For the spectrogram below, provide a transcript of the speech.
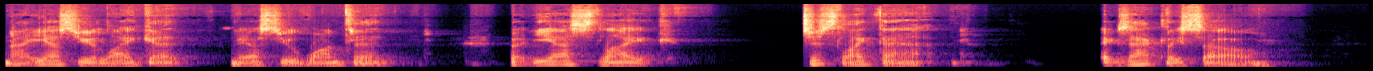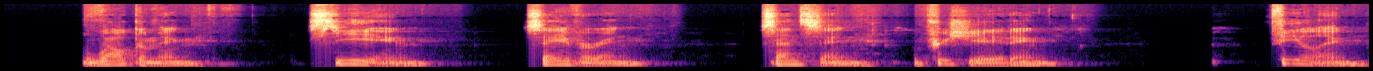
Not yes, you like it, yes, you want it, but yes, like just like that. Exactly so. Welcoming, seeing, savoring, sensing, appreciating, feeling.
